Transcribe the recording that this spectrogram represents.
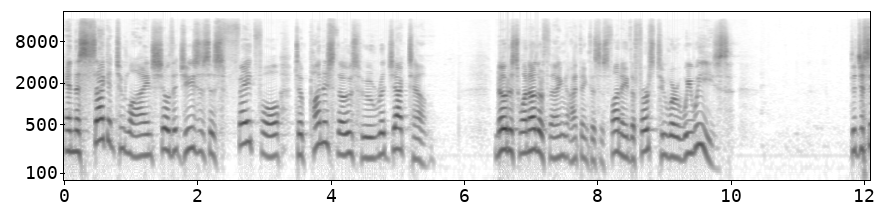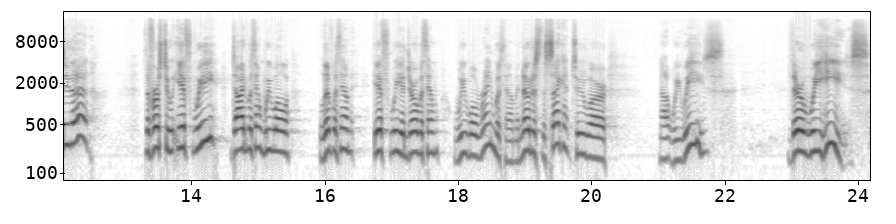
And the second two lines show that Jesus is faithful to punish those who reject him. Notice one other thing. I think this is funny. The first two were we wees. Did you see that? The first two, if we died with him, we will live with him. If we endure with him, we will reign with him. And notice the second two are not we wees, they're we he's.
